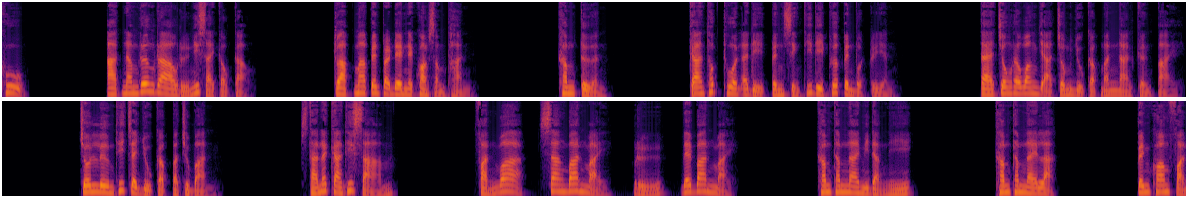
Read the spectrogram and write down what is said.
คู่ อาจนำเรื่องราวหรือนิสัยเก่าๆ กลับมาเป็นประเด็นในความสัมพันธ์คำเตือน การทบทวนอดีตเป็นสิ่งที่ดีเพื่อเป็นบทเรียน แต่จงระวังอย่าจมอยู่กับมันนานเกินไป จนลืมที่จะอยู่กับปัจจุบัน สถานการณ์ที่สามฝันว่าสร้างบ้านใหม่ หรือได้บ้านใหม่ คำทำนายมีดังนี้ คำทำนายหลัก เป็นความฝัน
